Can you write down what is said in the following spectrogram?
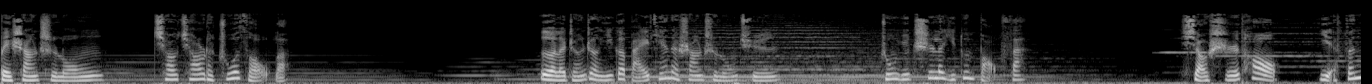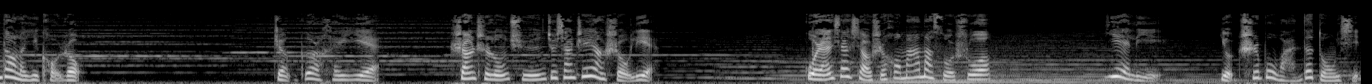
被商齿龙悄悄的捉走了。饿了整整一个白天的商齿龙群，终于吃了一顿饱饭。小石头也分到了一口肉。整个黑夜，商齿龙群就像这样狩猎。果然像小时候妈妈所说，夜里有吃不完的东西。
